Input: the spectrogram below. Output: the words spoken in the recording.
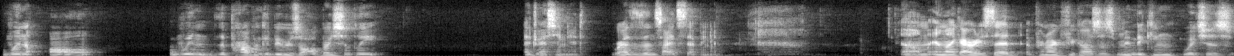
When all, when the problem could be resolved by simply addressing it rather than sidestepping it. Um, and like I already said, pornography causes mimicking, which is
